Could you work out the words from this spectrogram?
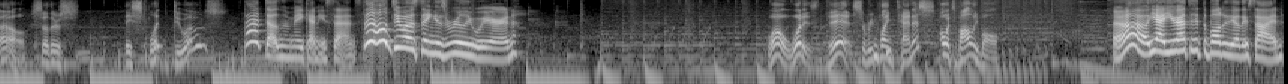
Oh, so there's they split duos? That doesn't make any sense. The whole duos thing is really weird. Whoa, what is this? Are we playing tennis? Oh, it's volleyball. Oh yeah, you have to hit the ball to the other side.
